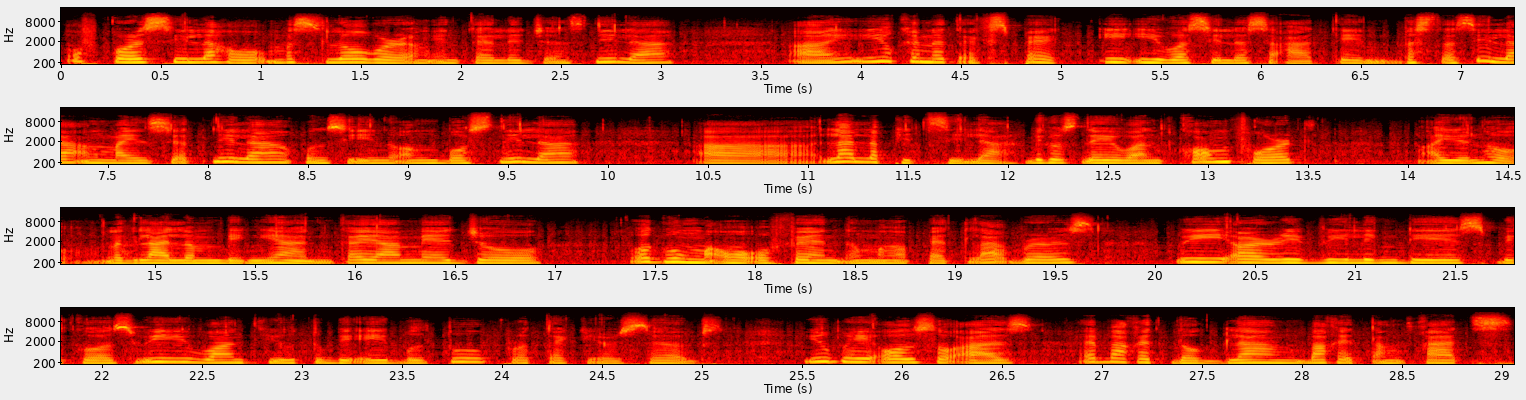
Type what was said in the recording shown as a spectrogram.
Of course, sila ho, mas lower ang intelligence nila. Uh, you cannot expect, iiwas sila sa atin. Basta sila, ang mindset nila, kung sino ang boss nila, uh, lalapit sila because they want comfort. Ayun ho, naglalambing yan. Kaya medyo wag mong ma-offend ang mga pet lovers. We are revealing this because we want you to be able to protect yourselves. You may also ask, eh bakit dog lang? Bakit ang cats?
